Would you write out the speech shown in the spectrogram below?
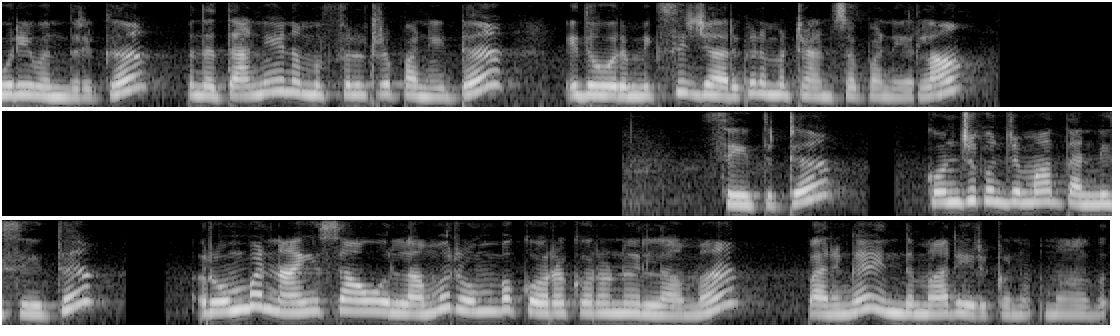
ஊறி வந்திருக்கு. இந்த தண்ணியை நம்ம ஃபில்ட்ரு பண்ணிவிட்டு இது ஒரு மிக்ஸி ஜாருக்கு நம்ம ட்ரான்ஸ்ஃபர் பண்ணிடலாம். சேர்த்துட்டு கொஞ்சம் கொஞ்சமாக தண்ணி சேர்த்து ரொம்ப நைஸாகவும் இல்லாமல் ரொம்ப குறை குறைன்னு இல்லாமல் பாருங்கள் இந்த மாதிரி இருக்கணும் மாவு.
